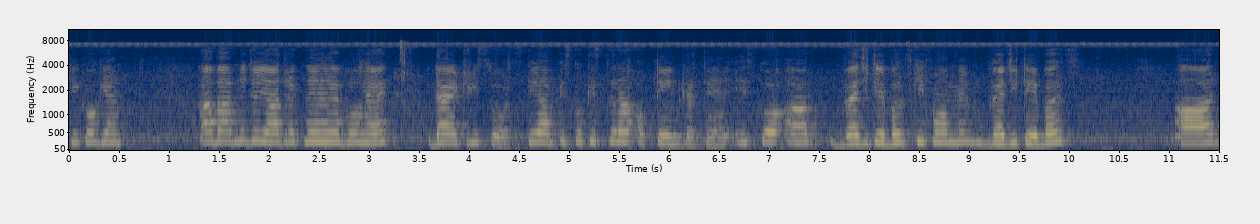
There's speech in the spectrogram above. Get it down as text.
ठीक हो गया? अब आपने जो याद रखना है वो है डाइटरी सोर्स कि आप इसको किस तरह ऑप्टेन करते हैं? इसको आप वेजिटेबल्स की फॉर्म में vegetables are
